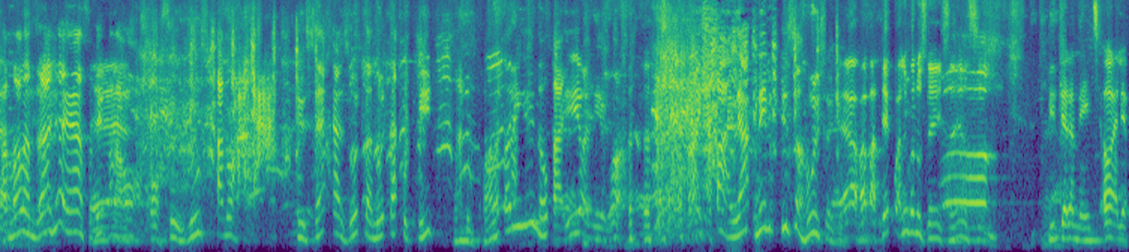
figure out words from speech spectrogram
A malandragem é essa. Tem É. que falar, ó, ó, seu Gilson tá no radar. De 7 às 8 da noite tá aqui. Mas não fala pra ninguém, não. Aí, ó, amigo, ó. Vai espalhar que nem notícia ruim, isso aqui. É, vai bater com a língua nos dentes, né? Assim. Literalmente. Olha,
